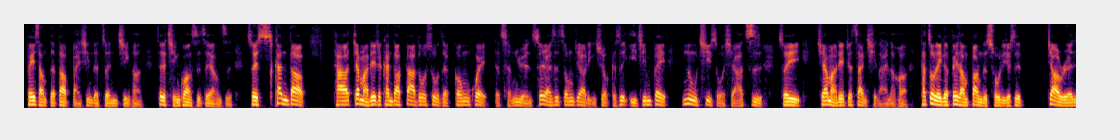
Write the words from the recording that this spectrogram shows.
非常得到百姓的尊敬哈。这个情况是这样子，所以看到他加玛列就看到大多数的工会的成员虽然是宗教领袖，可是已经被怒气所辖制，所以加玛列就站起来了哈。他做了一个非常棒的处理，就是。叫人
